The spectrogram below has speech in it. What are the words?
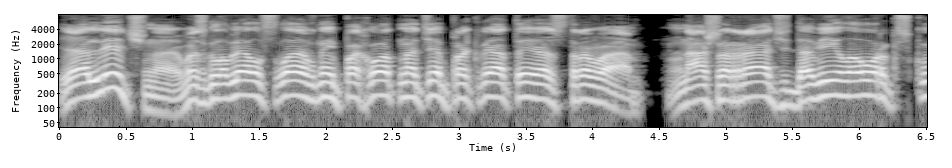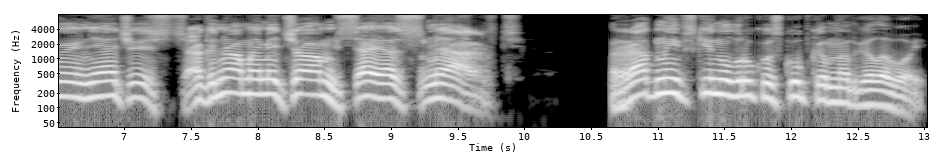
Я лично возглавлял славный поход на те проклятые острова. Наша рать давила оркскую нечисть, огнем и мечом сея смерть!» Радный вскинул руку с кубком над головой.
